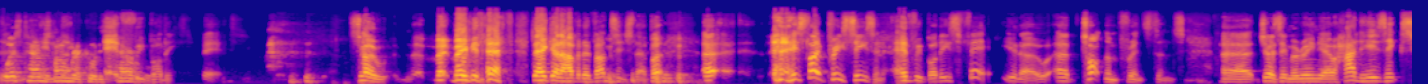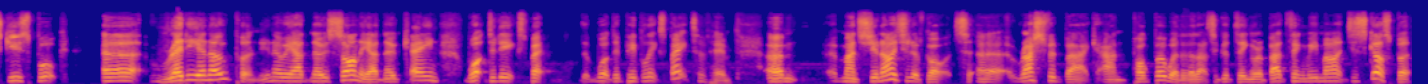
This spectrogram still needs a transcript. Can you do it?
West Ham's home record is terrible. everybody's fit. so maybe they're they're going to have an advantage there, but. Uh, it's like pre-season. Everybody's fit, you know. Uh, Tottenham, for instance, uh, Jose Mourinho had his excuse book uh, ready and open. You know, he had no Son, he had no Kane. What did he expect? What did people expect of him? Um, Manchester United have got uh, Rashford back and Pogba. Whether that's a good thing or a bad thing, we might discuss. But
